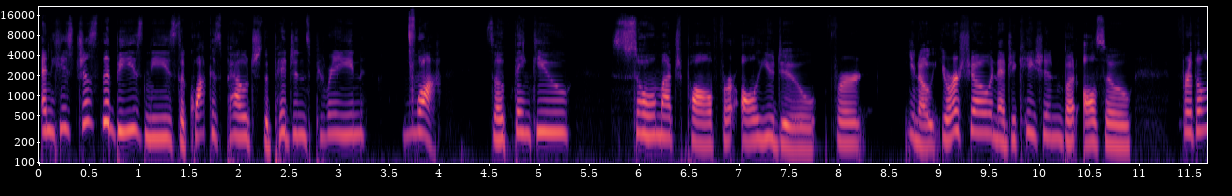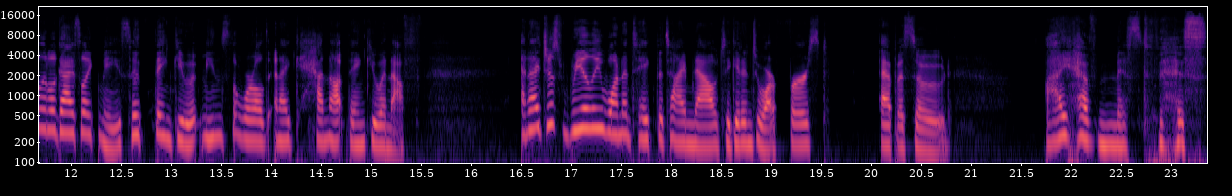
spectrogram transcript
And he's just the bee's knees, the quokka's pouch, the pigeon's preen. Mwah! So thank you so much, Paul, for all you do for you know, your show and education, but also for the little guys like me. So thank you. It means the world, and I cannot thank you enough. And I just really want to take the time now to get into our first episode. I have missed this.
